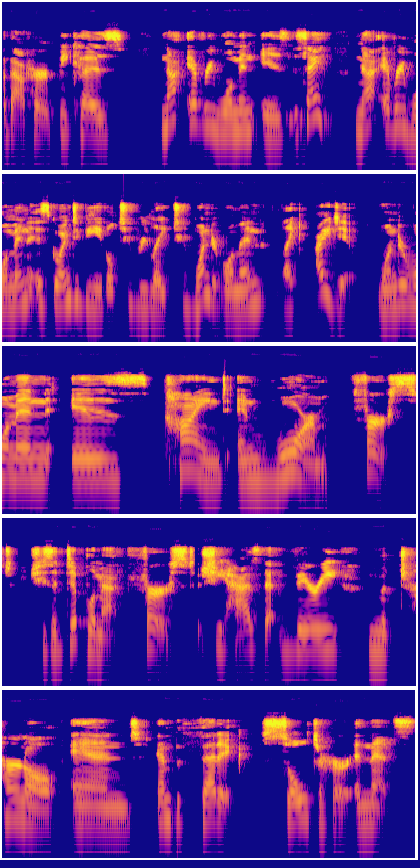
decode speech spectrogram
about her because not every woman is the same. Not every woman is going to be able to relate to Wonder Woman like I do. Wonder Woman is kind and warm first. She's a diplomat first. She has that very maternal and empathetic soul to her, and that's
